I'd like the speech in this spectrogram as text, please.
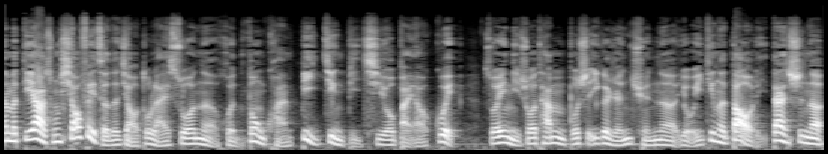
那么第二，从消费者的角度来说呢，混动款毕竟比汽油版要贵，所以你说他们不是一个人群呢，有一定的道理。但是呢，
